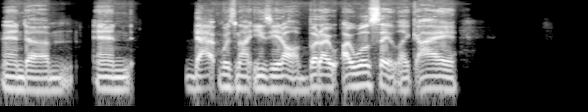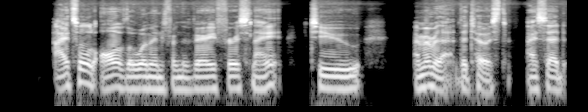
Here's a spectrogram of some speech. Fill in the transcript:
and um and that was not easy at all. But I I will say, like I I told all of the women from the very first night to I remember that, the toast. I said,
